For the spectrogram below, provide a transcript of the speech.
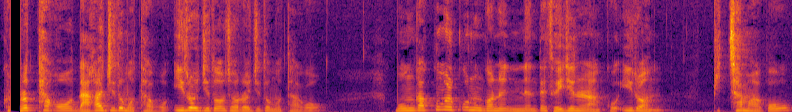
그렇다고 나가지도 못하고 이러지도 저러지도 못하고 뭔가 꿈을 꾸는 거는 있는데 되지는 않고 이런 비참하고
